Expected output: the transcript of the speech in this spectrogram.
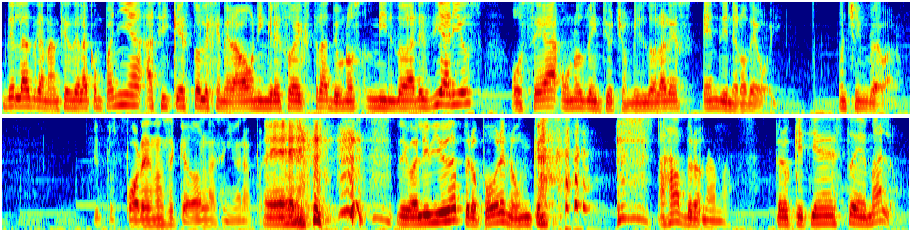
de las ganancias de la compañía, así que esto le generaba un ingreso extra de unos mil dólares diarios, o sea, unos 28 mil dólares en dinero de hoy. Un chingo de varo. Y pues pobre no se quedó la señora, pues. Eh, digo, y viuda, pero pobre nunca. Ajá, pero, pero ¿qué tiene esto de malo?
